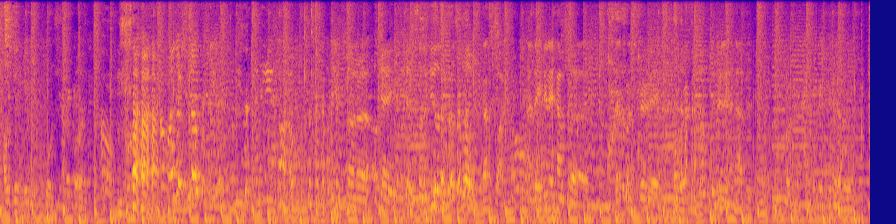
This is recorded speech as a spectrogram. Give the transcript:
I was gonna give you a Porsche, but Oh, they're so no, okay, okay, so the dealership was closed, that's why. And they didn't have the, transparent color, they didn't have it. Oh,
